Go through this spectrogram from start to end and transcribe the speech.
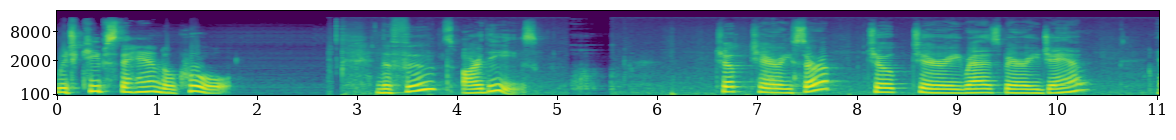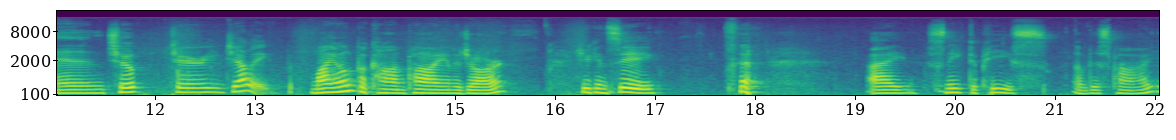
which keeps the handle cool. The foods are these choke cherry syrup, choke cherry raspberry jam, and choke cherry jelly. My own pecan pie in a jar. As you can see, I sneaked a piece of this pie.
